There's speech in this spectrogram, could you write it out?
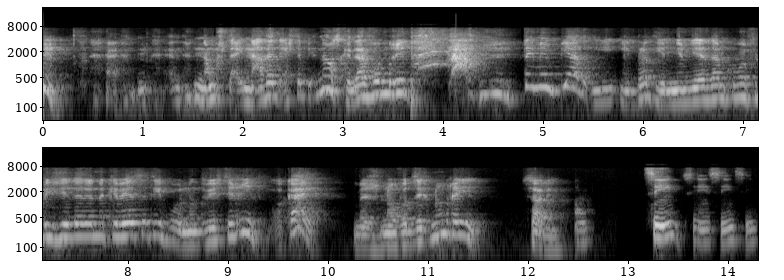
Hum, não gostei nada desta piada. Não, se calhar vou morrer. Tem mesmo piada. E, e, pronto, e a minha mulher dá-me com uma frigideira na cabeça, tipo, não devias ter rido. Ok, mas não vou dizer que não me ri. Sorry. Sim, sim, sim, sim.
